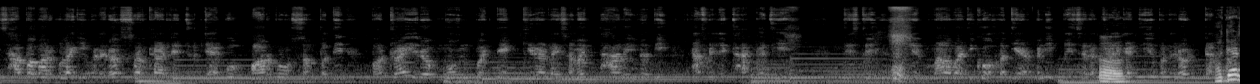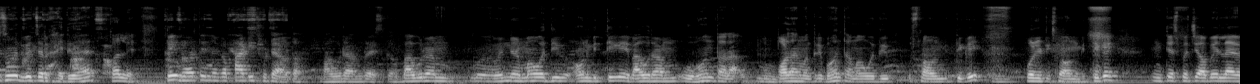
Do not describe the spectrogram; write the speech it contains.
छापामारको लागि भनेर सरकारले छुट्याएको अर्बौं सम्पत्ति भट्टराई र मोहन वैद्य किरणलाई समेत थाहा नै नदिई आफैले खाएका थिए। हतियार समेत बेचेर खाइदियो यार कसले? त्यही भएर तिनीहरूको पार्टी छुट्या हो त बाबुराम र यसको। बाबुराम होइन माओवादी आउने बित्तिकै बाबुराम ऊ हो नि त प्रधानमन्त्री भयो नि त माओवादी उसमा आउने बित्तिकै पोलिटिक्समा आउने बित्तिकै। त्यसपछि अब यसलाई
